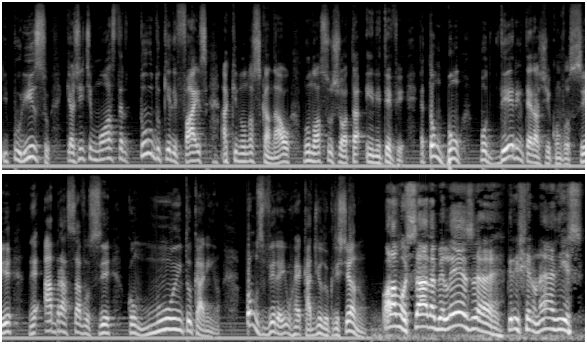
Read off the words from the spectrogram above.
E por isso que a gente mostra tudo que ele faz aqui no nosso canal, no nosso JNTV. É tão bom poder interagir com você, né? Abraçar você com muito carinho. Vamos ver aí um recadinho do Cristiano? Olá moçada, beleza? Cristiano Neves,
